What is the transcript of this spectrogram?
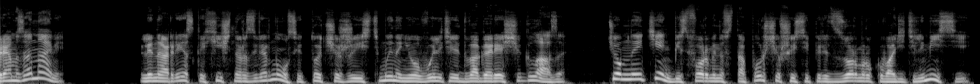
Прямо за нами. Ленар резко хищно развернулся, и тотчас же из тьмы на него вылетели два горящих глаза. Темная тень, бесформенно встопорщившаяся перед взором руководителя миссии.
